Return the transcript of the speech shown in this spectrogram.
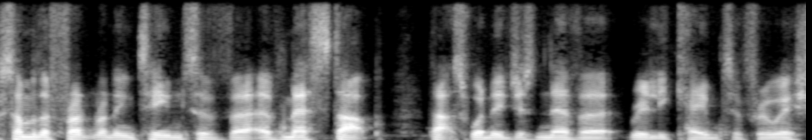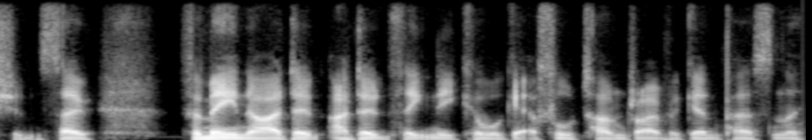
some of the front running teams have uh, have messed up, that's when it just never really came to fruition. So for me, no, I don't I don't think Nico will get a full time drive again personally.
